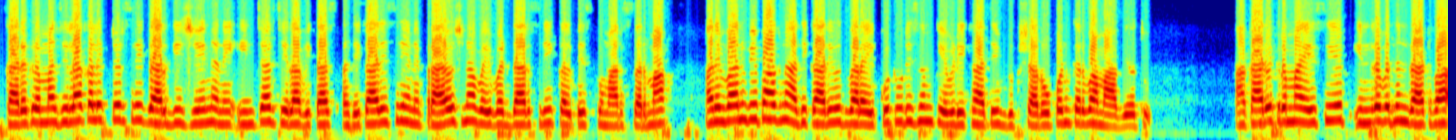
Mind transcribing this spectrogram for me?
કાર્યક્રમમાં જિલ્લા કલેક્ટર શ્રી ગાર્ગી જૈન અને ઇન્ચાર્જ જિલ્લા વિકાસ અધિકારી શ્રી અને પ્રાયોજના વહીવટદાર શ્રી કલ્પેશકુમાર શર્મા અને વન વિભાગના અધિકારીઓ દ્વારા ઇકો ટુરિઝમ કેવડી ખાતે વૃક્ષારોપણ કરવામાં આવ્યું હતું. આ કાર્યક્રમમાં એસીએફ ઇન્દ્રવદન રાઠવા,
